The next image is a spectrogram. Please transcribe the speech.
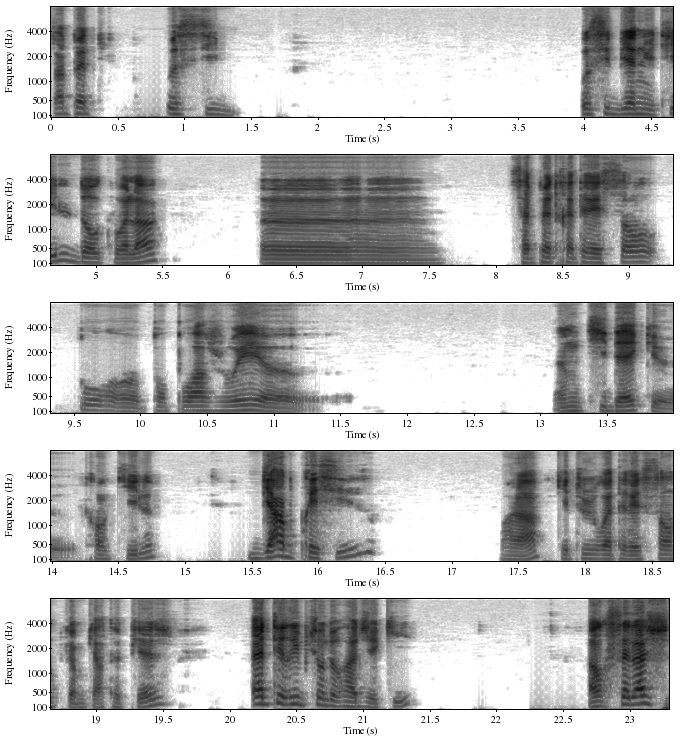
ça peut être aussi aussi bien utile. Donc voilà. Euh, ça peut être intéressant pour, pour pouvoir jouer un petit deck tranquille garde précise. Voilà, qui est toujours intéressante comme carte piège. Interruption de Rajeki. Alors celle-là, je-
